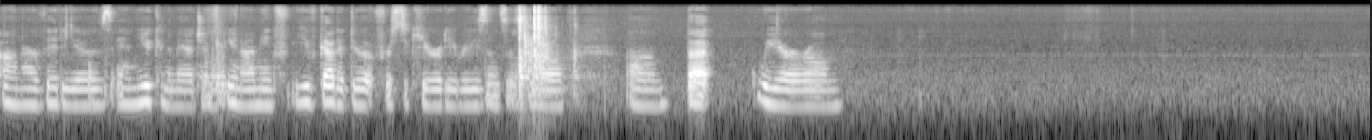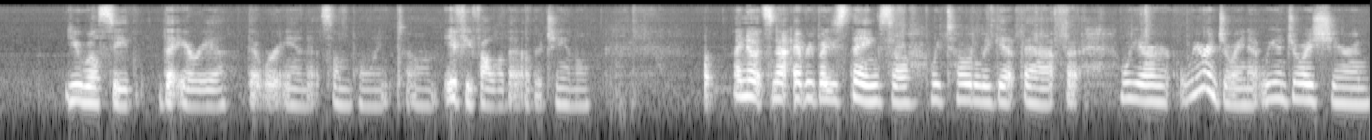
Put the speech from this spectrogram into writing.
on our videos, and you can imagine, you know, I mean, you've got to do it for security reasons as well. Um, but we are, um, you will see the area that we're in at some point, um, if you follow that other channel. I know it's not everybody's thing, so we totally get that, but we are we're enjoying it. We enjoy sharing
